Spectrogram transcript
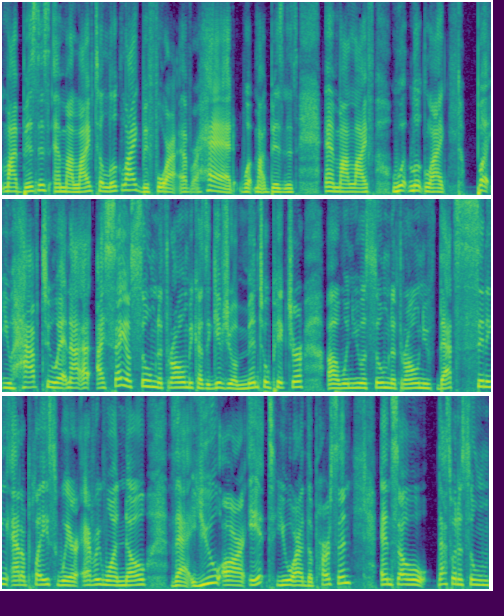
my business and my life to look like before I ever had what my business and my life would look like but you have to and I, I say assume the throne because it gives you a mental picture uh, when you assume the throne you that's sitting at a place where everyone know that you are it you are the person. And so that's what assume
